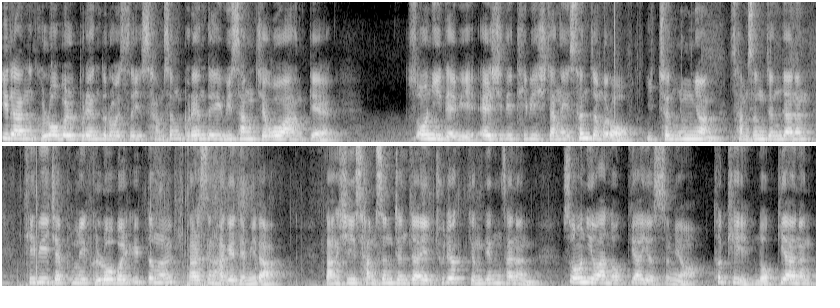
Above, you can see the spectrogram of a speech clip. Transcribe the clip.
이러한 글로벌 브랜드로서의 삼성 브랜드의 위상 제고와 함께 소니 대비 LCD TV 시장의 선점으로 2006년 삼성전자는 TV 제품의 글로벌 1등을 달성하게 됩니다. 당시 삼성전자의 주력 경쟁사는 소니와 노키아였으며 특히 노키아는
